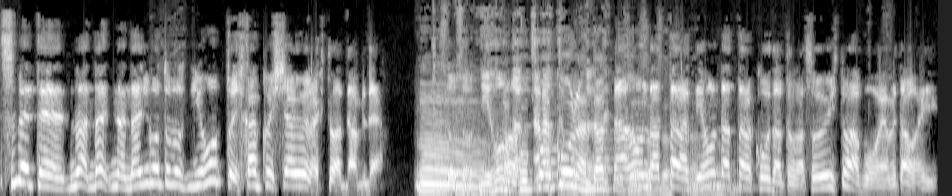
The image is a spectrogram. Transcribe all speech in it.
すべ、うん、てなな、何事も日本と比較しちゃうような人はダメだよ。うん、そうそう、日本だったら、まあ、こうなんだって。日本だったら、日本だったらこうだとか、そういう人はもうやめた方がいい。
